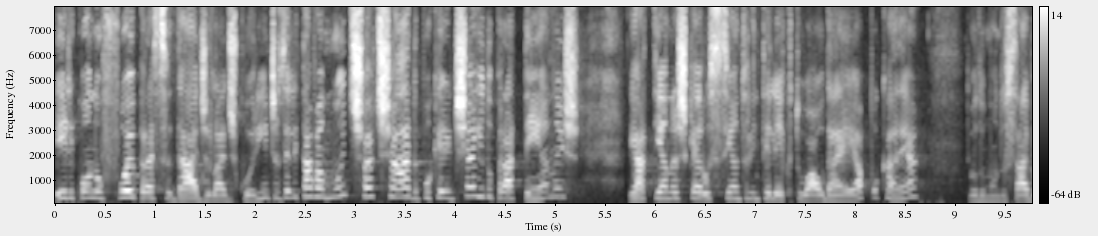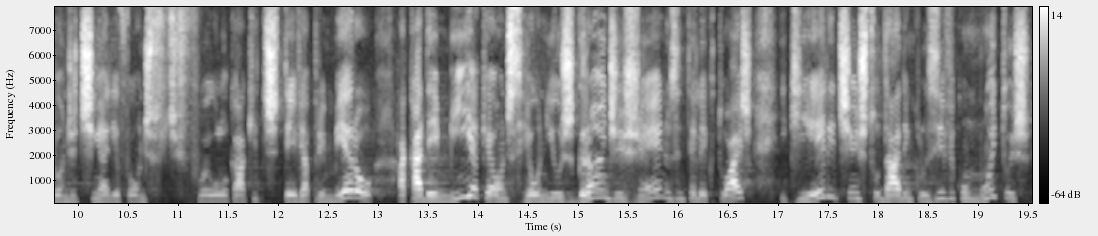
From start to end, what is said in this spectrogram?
ele quando foi para a cidade lá de Coríntios, ele estava muito chateado, porque ele tinha ido para Atenas, e Atenas que era o centro intelectual da época, né? Todo mundo sabe onde tinha ali, foi onde foi o lugar que teve a primeira academia, que é onde se reuniam os grandes gênios intelectuais, e que ele tinha estudado, inclusive, com muitos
